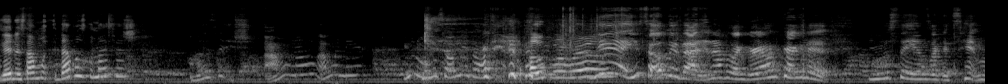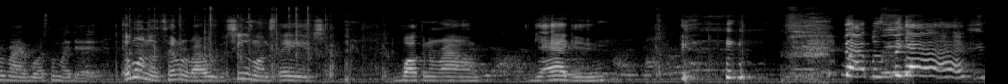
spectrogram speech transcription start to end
Goodness, I'm, that was the message. Was it? I don't know. I wasn't there. You know who told me about it. Oh, for real? Yeah, you told me about it. And I was like, girl, I'm cracking up. You were saying it was like a tent revival or something like that. It wasn't a tent revival, but She was on stage, walking around, gagging. Was the gag.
